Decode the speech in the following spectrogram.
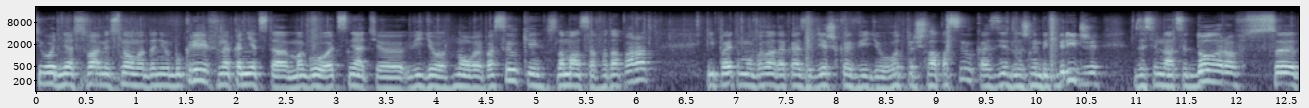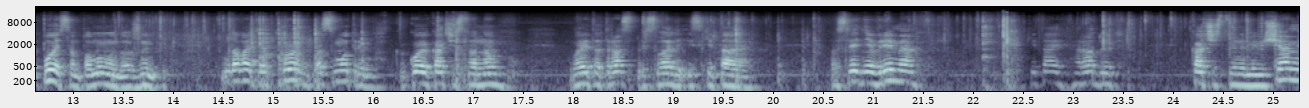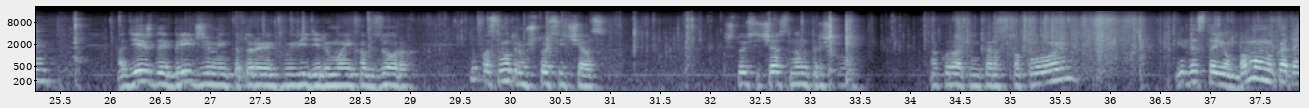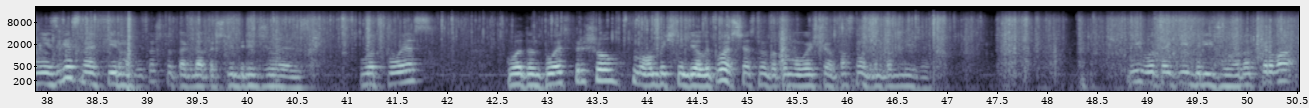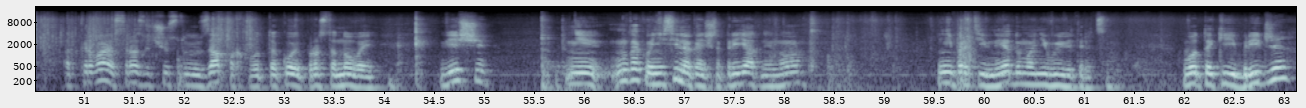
Сегодня с вами снова Данил Букреев. Наконец-то могу отснять э, видео новой посылки. Сломался фотоаппарат. И поэтому была такая задержка в видео. Вот пришла посылка. Здесь должны быть бриджи за 17 долларов. С поясом, по-моему, должны быть. Ну, давайте откроем, посмотрим, какое качество нам в этот раз прислали из Китая. Последнее время Китай радует качественными вещами, одеждой, бриджами, которые вы видели в моих обзорах. Ну, посмотрим, что сейчас. Что сейчас нам пришло. Аккуратненько распаковываем. И достаем. По-моему, какая-то неизвестная фирма. Не то, что тогда пришли бриджи Левис. Вот пояс. Вот он пояс пришел. Ну, обычный белый пояс. Сейчас мы потом его еще посмотрим поближе. И вот такие бриджи. Вот открываю, открываю, сразу чувствую запах вот такой просто новой вещи. Не, ну такой не сильно, конечно, приятный, но и не противные. Я думаю, они выветрятся. Вот такие бриджи.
